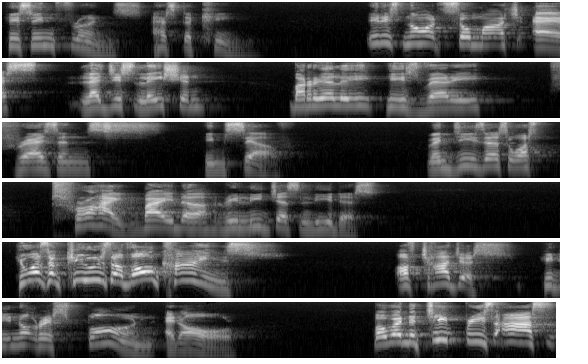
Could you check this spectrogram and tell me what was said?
his influence as the king. It is not so much as legislation, but really his very presence himself. When Jesus was tried by the religious leaders, he was accused of all kinds of charges. He did not respond at all. But when the chief priest asked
